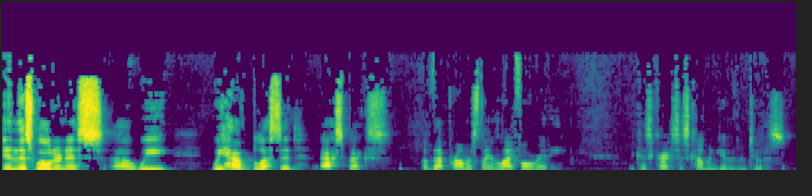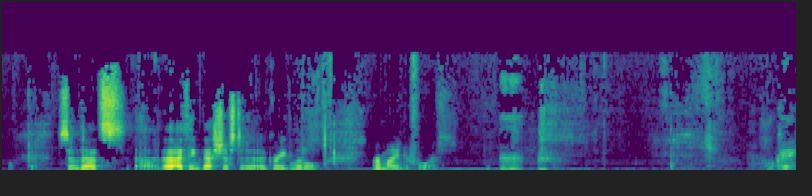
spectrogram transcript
in this wilderness uh, we we have blessed aspects of that promised land life already because Christ has come and given them to us. So that's, uh, that, I think that's just a, a great little reminder for us. okay.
